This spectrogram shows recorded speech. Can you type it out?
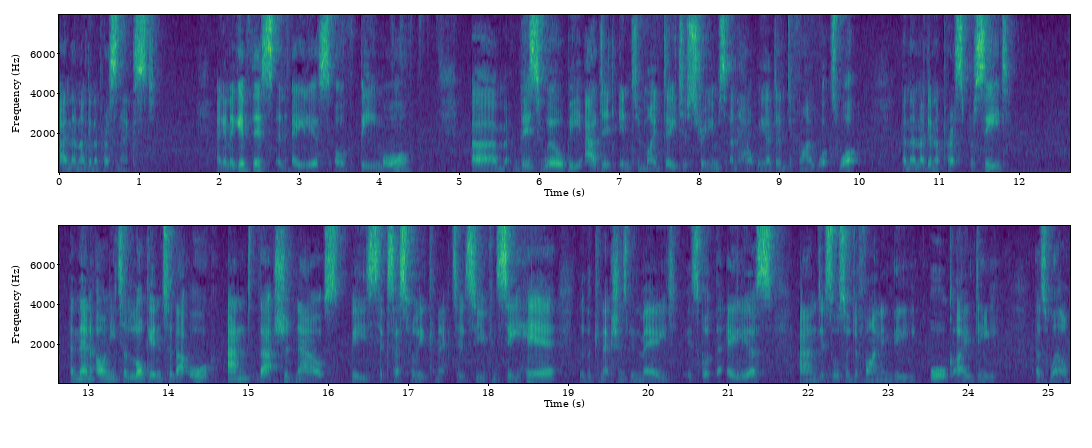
and then I'm going to press next. I'm going to give this an alias of Be More. Um, this will be added into my data streams and help me identify what's what. And then I'm going to press proceed. And then I'll need to log into that org and that should now be successfully connected. So you can see here that the connection's been made. It's got the alias and it's also defining the org ID as well.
